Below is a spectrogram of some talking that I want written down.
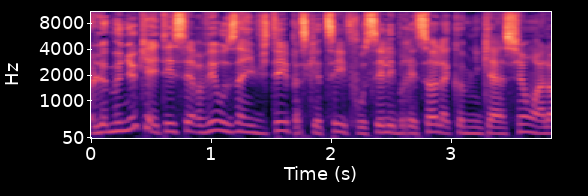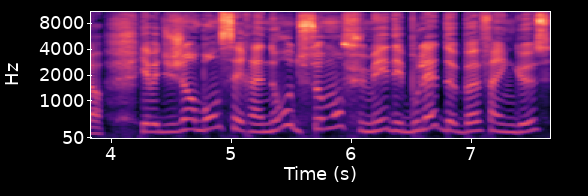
le menu qui a été servi aux invités, parce que, tu sais, il faut célébrer ça, la communication. Alors, il y avait du jambon de serrano, du saumon fumé, des boulettes de bœuf angus,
